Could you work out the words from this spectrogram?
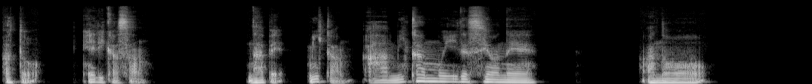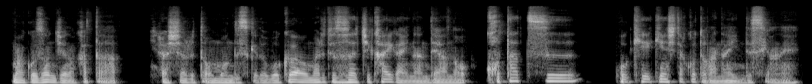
あと、エリカさん。鍋、みかん。ああ、みかんもいいですよね。あの、まあ、ご存知の方いらっしゃると思うんですけど、僕は生まれて育ち海外なんで、あの、こたつを経験したことがないんですよね。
